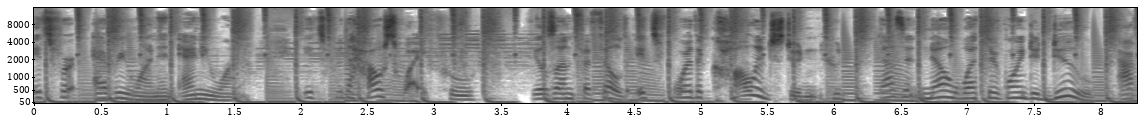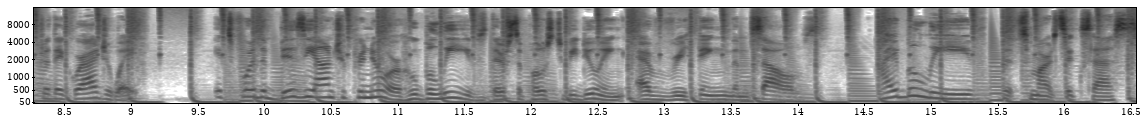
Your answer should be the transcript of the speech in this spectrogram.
It's for everyone and anyone. It's for the housewife who feels unfulfilled. It's for the college student who doesn't know what they're going to do after they graduate. It's for the busy entrepreneur who believes they're supposed to be doing everything themselves. I believe that smart success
